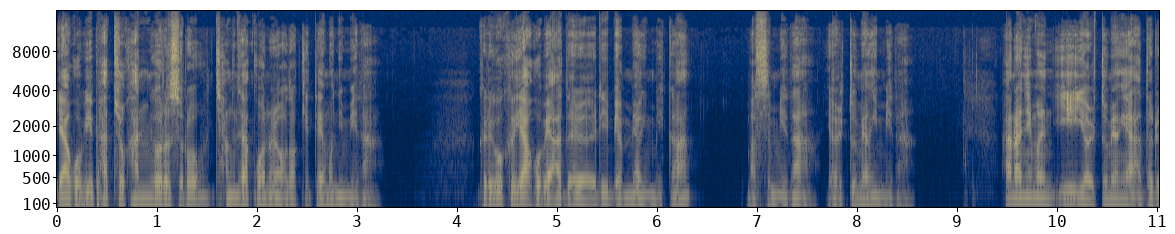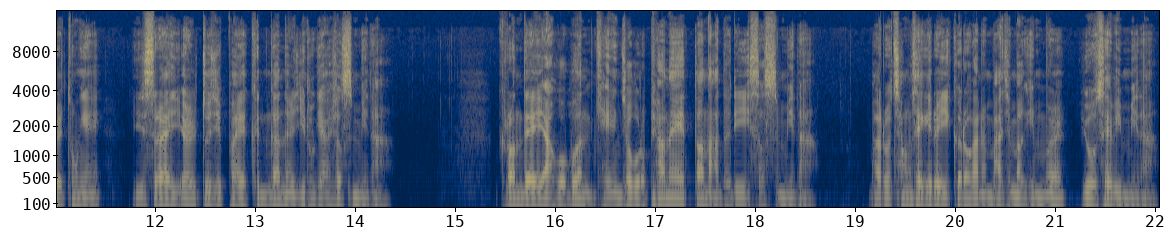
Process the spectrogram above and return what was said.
야곱이 팥죽 한 그릇으로 장자권을 얻었기 때문입니다. 그리고 그 야곱의 아들이 몇 명입니까? 맞습니다. 12명입니다. 하나님은 이 12명의 아들을 통해 이스라엘 12지파의 근간을 이루게 하셨습니다. 그런데 야곱은 개인적으로 편애했던 아들이 있었습니다. 바로 창세기를 이끌어가는 마지막 인물 요셉입니다.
